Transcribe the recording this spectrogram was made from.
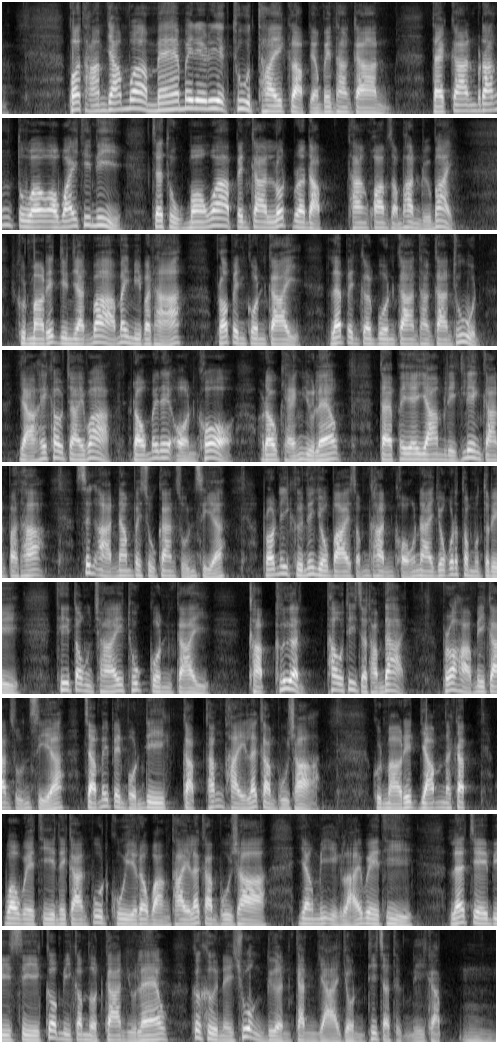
พอถามย้ำว่าแม้ไม่ได้เรียกทูตไทยกลับอย่างเป็นทางการ แต่การรั้งตัวเอาไว้ที่นี่ จะถูกมองว่าเป็นการลดระดับทางความสัมพันธ์หรือไม่ คุณมาริศยืนยันว่าไม่มีปัญหา เพราะเป็นนกลไก และเป็นกระบวนการทางการทูต อยากให้เข้าใจว่าเราไม่ได้อ่อนข้อ เราแข็งอยู่แล้ว แต่พยายามหลีกเลี่ยงการประทะ ซึ่งอาจนำไปสู่การสูญเสีย เพราะนี่คือนโยบายสำคัญของนายกรัฐมนตรีที่ต้องใช้ทุกกลไก ขับเคลื่อนเท่าที่จะทำได้ เพราะหากมีการสูญเสียจะไม่เป็นผลดีกับทั้งไทยและกัมพูชา คุณมาริศย้ำนะครับว่าเวทีในการพูดคุยระหว่างไทยและกัมพูชา ยังมีอีกหลายเวที และ JBC ก็มีกำหนดการอยู่แล้ว ก็คือในช่วงเดือนกันยายนที่จะถึงนี้ครับอืม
